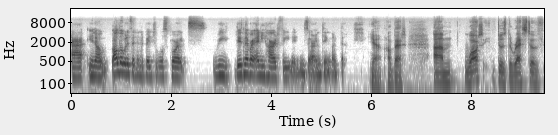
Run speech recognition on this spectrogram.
uh, you know, although it is an individual sports, we there's never any hard feelings or anything like that. Yeah, I'll bet. Um, what does the rest of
